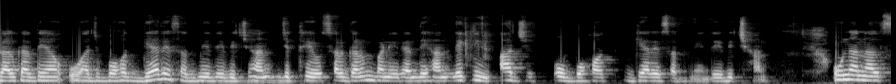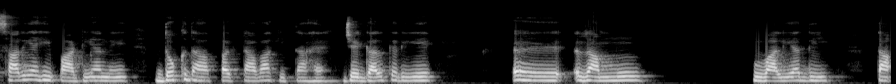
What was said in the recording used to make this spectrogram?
ਗੱਲ ਕਰਦੇ ਹਾਂ ਉਹ ਅੱਜ ਬਹੁਤ ਗਹਿਰੇ ਸਦਮੇ ਦੇ ਵਿੱਚ ਹਨ ਜਿੱਥੇ ਉਹ ਸਰਗਰਮ ਬਣੇ ਰਹਿੰਦੇ ਹਨ ਲੇਕਿਨ ਅੱਜ ਉਹ ਬਹੁਤ ਗਹਿਰੇ ਸਦਮੇ ਦੇ ਵਿੱਚ ਹਨ। ਉਹਨਾਂ ਨਾਲ ਸਾਰੀਆਂ ਹੀ ਪਾਰਟੀਆਂ ਨੇ ਦੁੱਖ ਦਾ ਪ੍ਰਗਟਾਵਾ ਕੀਤਾ ਹੈ। ਜੇ ਗੱਲ ਕਰੀਏ ਅਹ, ਰਾਮੂ ਵਾਲੀਆ ਦੀ ਤਾਂ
